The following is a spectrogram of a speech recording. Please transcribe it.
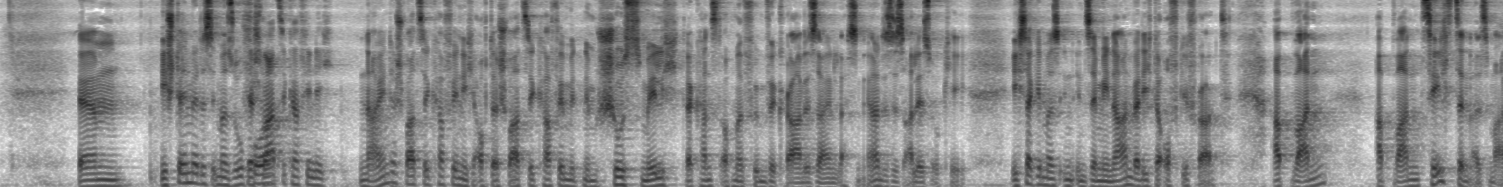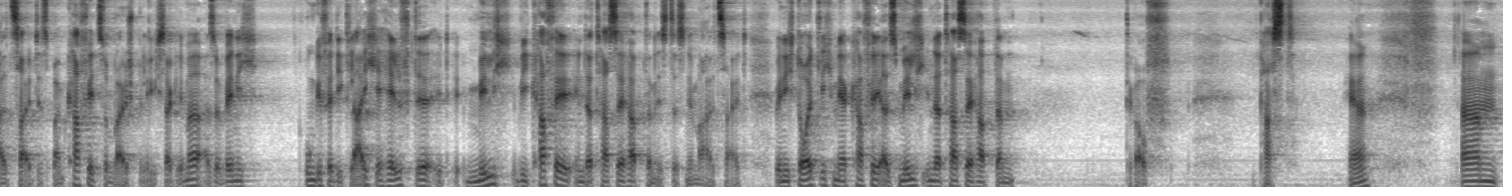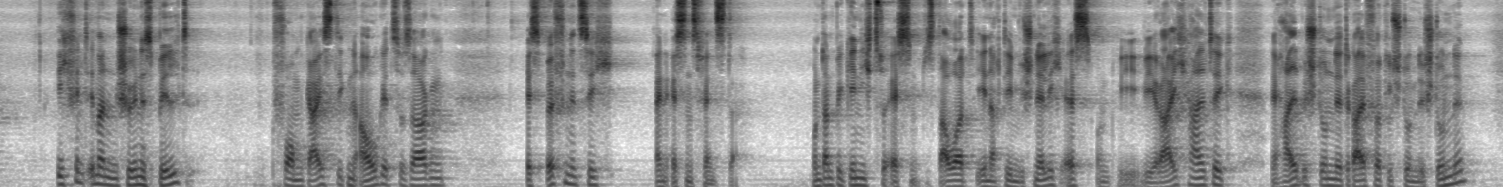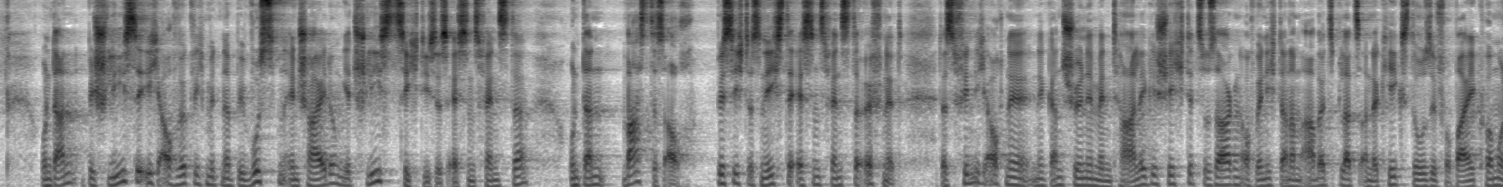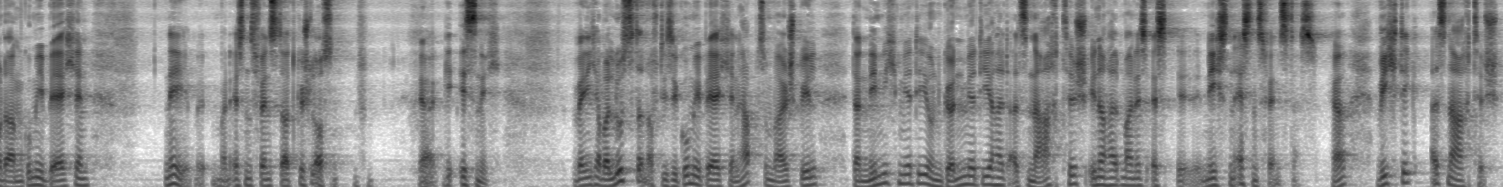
Ähm, ich stelle mir das immer so der vor. Der schwarze Kaffee nicht. Nein, der schwarze Kaffee nicht. Auch der schwarze Kaffee mit einem Schuss Milch, da kannst auch mal fünf Grad sein lassen. Ja, das ist alles okay. Ich sage immer, in, in Seminaren werde ich da oft gefragt, ab wann, ab wann zählt es denn als Mahlzeit? Das ist beim Kaffee zum Beispiel. Ich sage immer, also wenn ich ungefähr die gleiche Hälfte Milch wie Kaffee in der Tasse habe, dann ist das eine Mahlzeit. Wenn ich deutlich mehr Kaffee als Milch in der Tasse habe, dann drauf passt. Ja? Ähm, ich finde immer ein schönes Bild vom geistigen Auge zu sagen, es öffnet sich ein Essensfenster. Und dann beginne ich zu essen. Das dauert, je nachdem, wie schnell ich esse und wie, wie reichhaltig, eine halbe Stunde, dreiviertel Stunde, Stunde. Und dann beschließe ich auch wirklich mit einer bewussten Entscheidung, jetzt schließt sich dieses Essensfenster und dann war es das auch, bis sich das nächste Essensfenster öffnet. Das finde ich auch eine, eine ganz schöne mentale Geschichte zu sagen, auch wenn ich dann am Arbeitsplatz an der Keksdose vorbeikomme oder am Gummibärchen, nee, mein Essensfenster hat geschlossen. Ja, ist nicht. Wenn ich aber Lust dann auf diese Gummibärchen habe zum Beispiel, dann nehme ich mir die und gönne mir die halt als Nachtisch innerhalb meines es äh, nächsten Essensfensters. Ja? Wichtig als Nachtisch.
